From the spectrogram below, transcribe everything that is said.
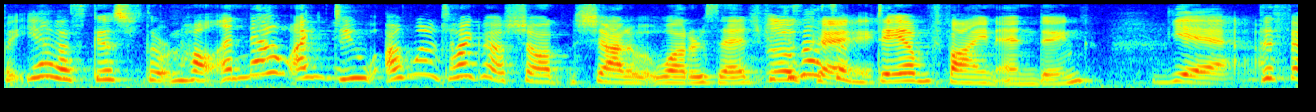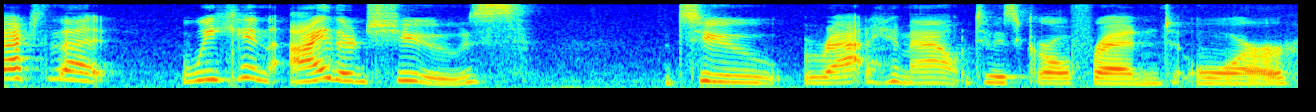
But yeah, that's Ghost of Thornton Hall. And now I do. I want to talk about Shadow at Water's Edge because that's a damn fine ending. Yeah. The fact that we can either choose to rat him out to his girlfriend or,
